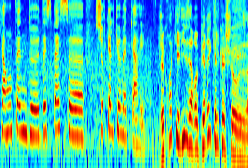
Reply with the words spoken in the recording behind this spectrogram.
quarantaine de- d'espèces sur quelques mètres carrés. Je crois qu'Élise a repéré quelque chose.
